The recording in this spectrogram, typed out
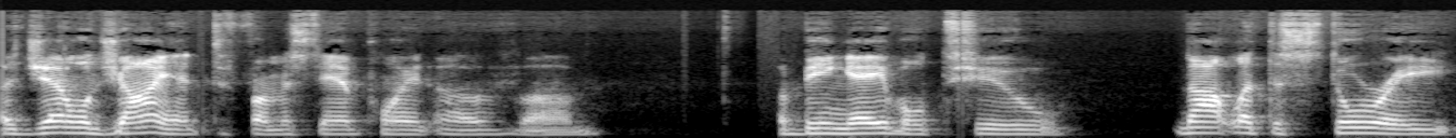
a gentle giant from a standpoint of um, of being able to not let the story,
